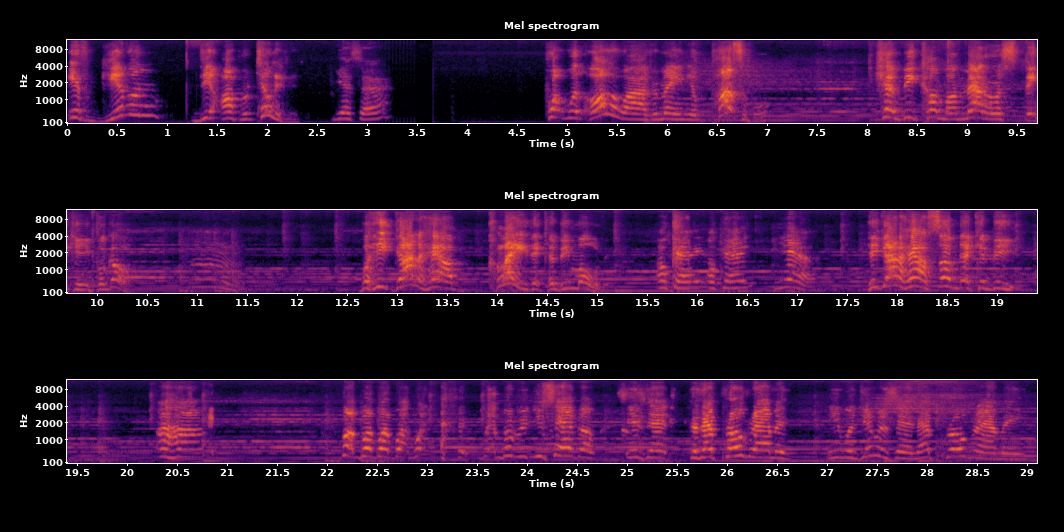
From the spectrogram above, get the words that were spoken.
if given the opportunity, Yes, sir. what would otherwise remain impossible can become a matter of speaking for God. Hmm. But he gotta have clay that can be molded. Okay. Okay. Yeah. He gotta have something that can be Uh huh. But but but but but, but, what you said though is that because that programming, even what Jim was saying, that programming.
